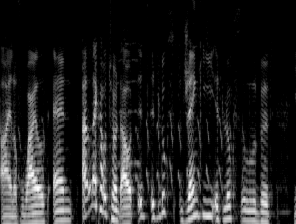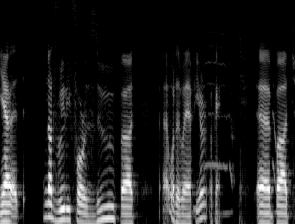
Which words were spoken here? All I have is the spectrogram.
Isle of Wild and I like how it turned out. It, it looks janky, it looks a little bit, yeah, not really for a zoo, but uh, what do I have here? Okay, uh, but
